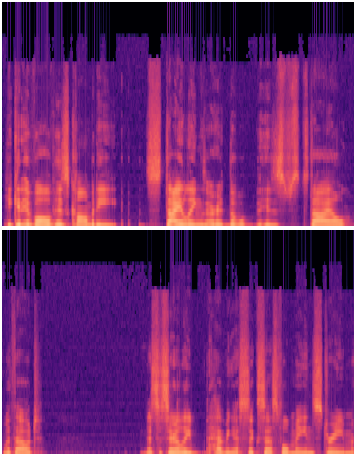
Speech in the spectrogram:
he could evolve his comedy stylings or the his style without necessarily having a successful mainstream.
